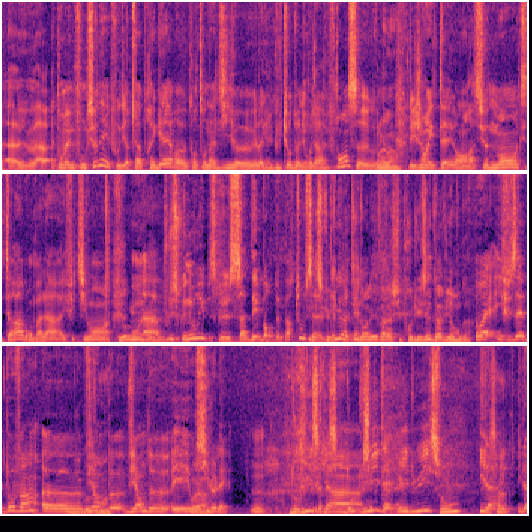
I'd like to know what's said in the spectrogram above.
euh, a quand même fonctionné. Il faut dire qu'après-guerre, euh, quand on a dit euh, l'agriculture doit nourrir la France, euh, Voilà. les gens étaient en rationnement, etc. Bon, bah là, effectivement, on a plus que nourri, parce que ça déborde de partout, ça Parce que lui, il était dans les vaches, il produisait de la viande. Ouais, il faisait bovin, euh, bovin. viande, et Voilà. aussi le lait. Mm. Donc lui, Il donc lui, a réduit son... Il a, il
